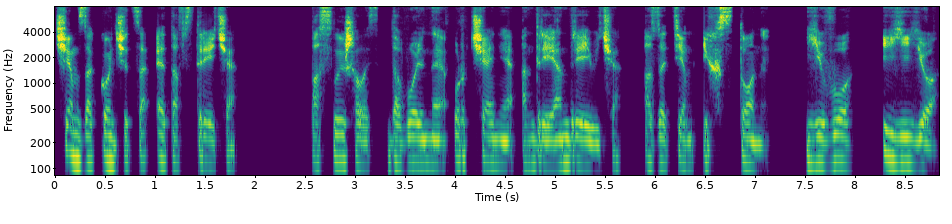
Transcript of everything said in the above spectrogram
чем закончится эта встреча. Послышалось довольное урчание Андрея Андреевича, а затем их стоны. Его и ее.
